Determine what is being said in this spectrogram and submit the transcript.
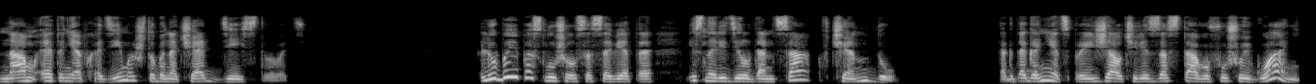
Нам это необходимо, чтобы начать действовать. Любэй послушался совета и снарядил гонца в Чэнду. Когда гонец проезжал через заставу Фушуйгуань,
